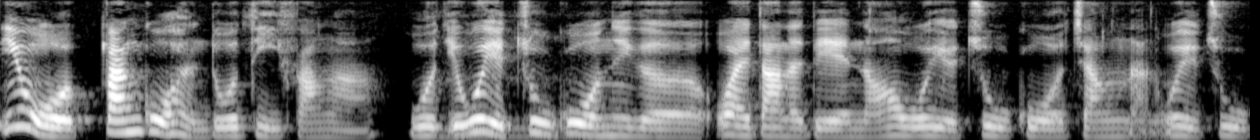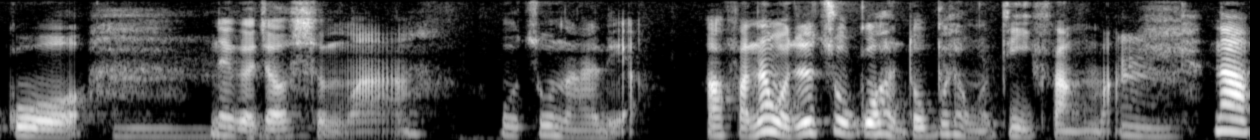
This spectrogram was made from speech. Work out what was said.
因为我搬过很多地方啊，我我也住过那个外大那边，然后我也住过江南，我也住过那个叫什么？我住哪里啊？啊，反正我就住过很多不同的地方嘛。那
